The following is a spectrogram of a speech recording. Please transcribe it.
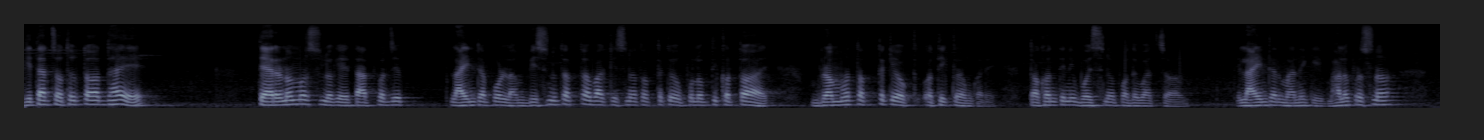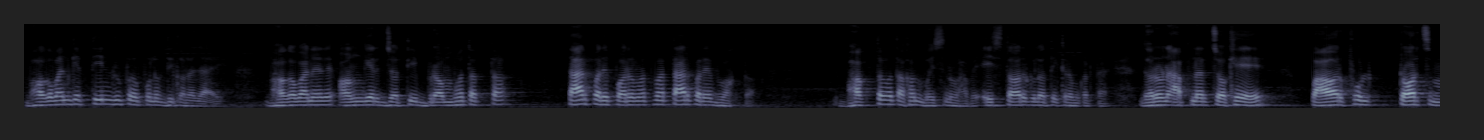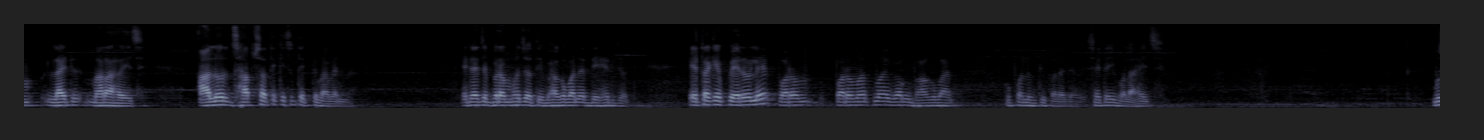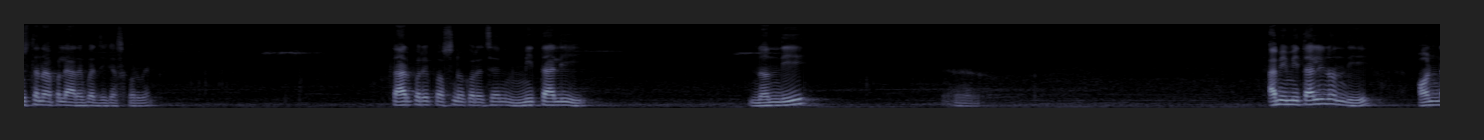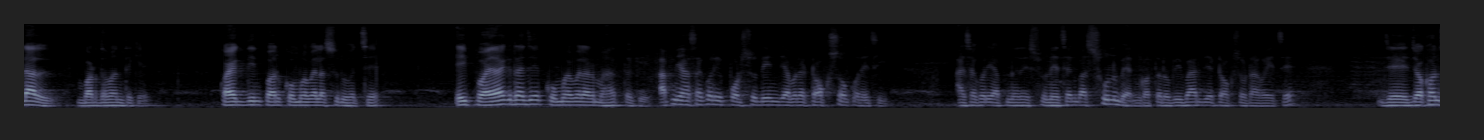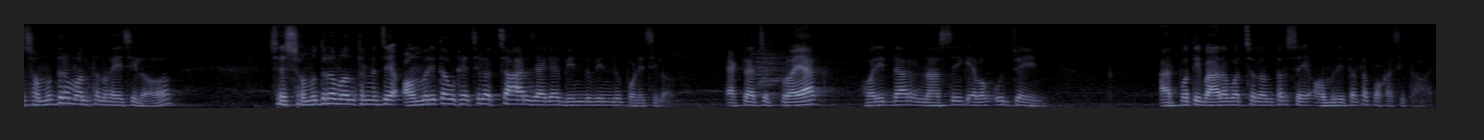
গীতার চতুর্থ অধ্যায়ে তেরো নম্বর শ্লোকে তাৎপর্যে লাইনটা পড়লাম বিষ্ণু তত্ত্ব বা কৃষ্ণ তত্ত্বকে উপলব্ধি করতে হয়, ব্রহ্মতত্ত্বকে অতিক্রম করে। তখন তিনি বৈষ্ণব পদবাদ চরণ লাইনটার মানে কি? ভালো প্রশ্ন। ভগবানকে তিন রূপে উপলব্ধি করা যায়। ভগবানের অঙ্গের জ্যোতি ব্রহ্মতত্ত্ব, তারপরে পরমাত্মা, তারপরে ভক্ত। ভক্ত তখন বৈষ্ণব হবে। এই স্তরগুলো অতিক্রম করতে হয়। ধরুন আপনার চোখে পাওয়ারফুল টর্চ লাইট মারা হয়েছে। আলোর ঝাপসাতে কিছু দেখতে পাবেন না। এটা যে ব্রহ্মজ্যোতি, ভগবানের দেহের জ্যোতি। এটাকে পেরোলে পরম, পরমাত্মা এবং ভগবান উপলব্ধি করা যাবে। সেটাই বলা হয়েছে। বুঝতে না পারলে আরেকবার জিজ্ঞাসা করবেন। তারপরে প্রশ্ন করেছেন, মিতালি নন্দী আমি মিতালি নন্দী, অন্ডাল বর্ধমান থেকে। কয়েকদিন পর কুম্ভমেলা শুরু হচ্ছে। এই প্রয়াগরাজে কুম্ভমেলার মাহাত্ম কি? আপনি আশা করি পরশু দিন যে আমরা টক শো করেছি, আশা করি আপনারা শুনেছেন বা শুনবেন। গত রবিবার যে টক শোটা হয়েছে যে যখন সমুদ্র মন্থন হয়েছিল, সে সমুদ্র মন্থনের যে অমৃত উঠেছিল, চার জায়গায় বিন্দু বিন্দু পড়েছিল। একটা হচ্ছে প্রয়াগ, হরিদ্বার, নাসিক এবং উজ্জয়িন। আর প্রতি বারো বছর অন্তর সেই অমৃতটা প্রকাশিত হয়।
